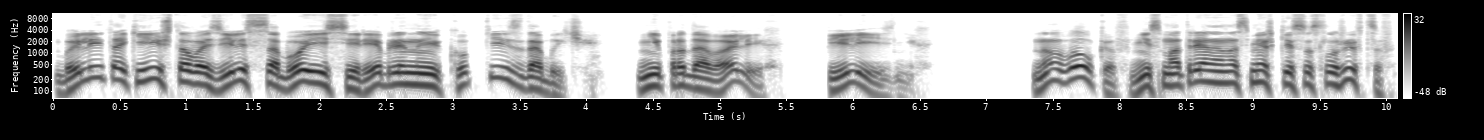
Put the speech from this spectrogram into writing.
Были такие, что возили с собой и серебряные кубки из добычи. Не продавали их, пили из них. Но Волков, несмотря на насмешки сослуживцев,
